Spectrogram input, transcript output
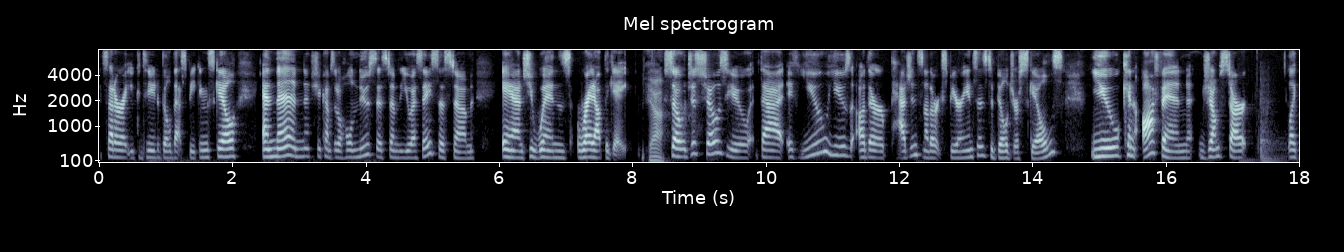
etc. You continue to build that speaking skill. And then she comes to a whole new system, the USA system, and she wins right out the gate. Yeah. So it just shows you that if you use other pageants and other experiences to build your skills, you can often jumpstart like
